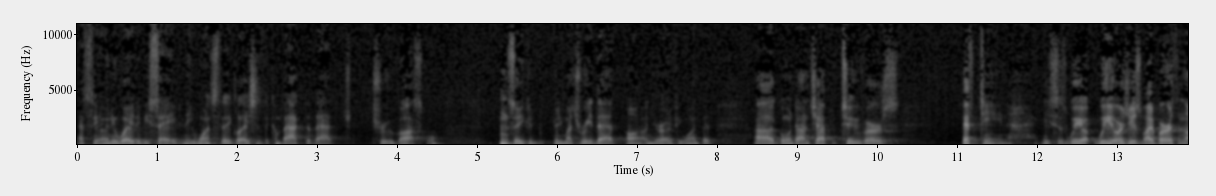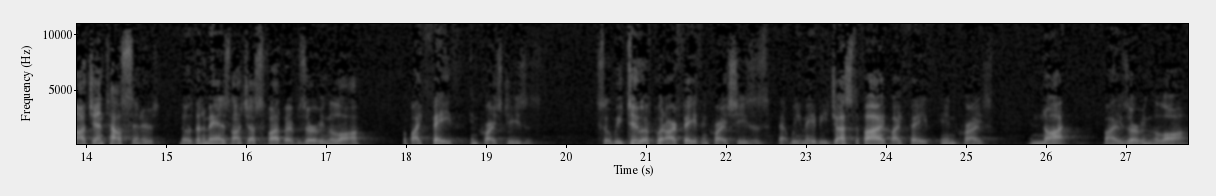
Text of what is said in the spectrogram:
That's the only way to be saved. And he wants the Galatians to come back to that true gospel. so you could pretty much read that on your own if you want. But uh, going down to chapter 2, verse 15, he says, we are, we are Jews by birth and not Gentile sinners. Know that a man is not justified by observing the law, but by faith in Christ Jesus. So we too have put our faith in Christ Jesus, that we may be justified by faith in Christ, and not by observing the law.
